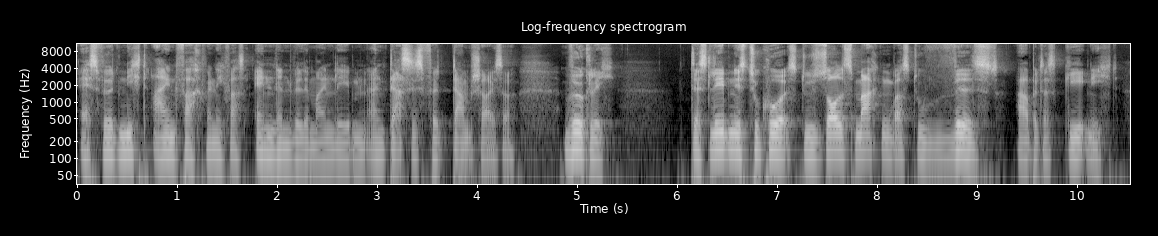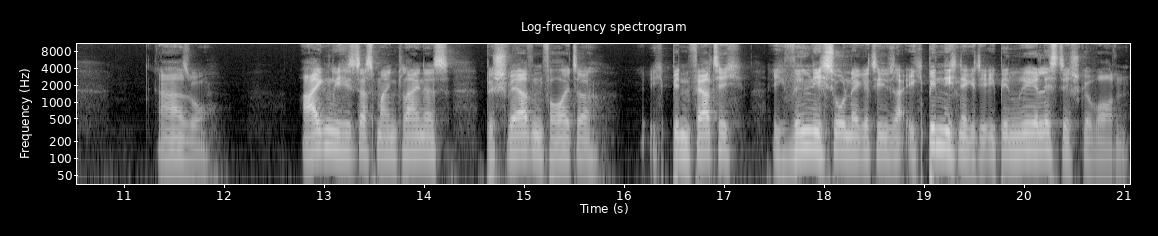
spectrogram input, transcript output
es wird nicht einfach, wenn ich was ändern will in meinem Leben. Und das ist verdammt scheiße. Wirklich. Das Leben ist zu kurz. Du sollst machen, was du willst, aber das geht nicht. Also, eigentlich ist das mein kleines Beschwerden für heute. Ich bin fertig. Ich will nicht so negativ sein. Ich bin nicht negativ. Ich bin realistisch geworden.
